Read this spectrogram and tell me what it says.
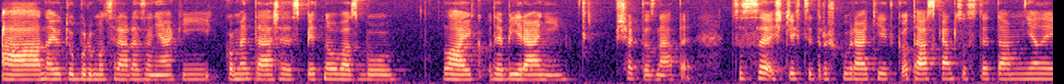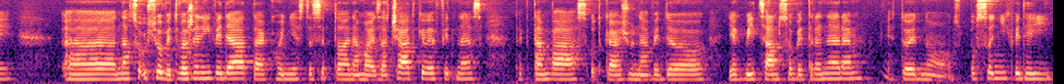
A na YouTube budu moc ráda za nějaký komentáře, zpětnou vazbu, like, odebírání. Však to znáte. Co se ještě chci trošku vrátit k otázkám, co jste tam měli, na co už jsou vytvořený videa, tak hodně jste se ptali na moje začátky ve fitness, tak tam vás odkážu na video, jak být sám sobě trenérem. Je to jedno z posledních videí.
